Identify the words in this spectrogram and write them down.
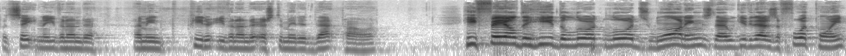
But Satan even under, I mean, Peter even underestimated that power. He failed to heed the Lord, Lord's warnings. That would give you that as a fourth point.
